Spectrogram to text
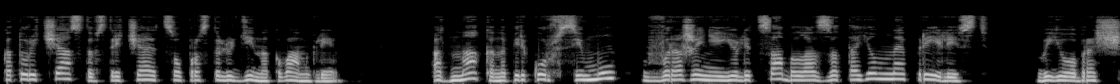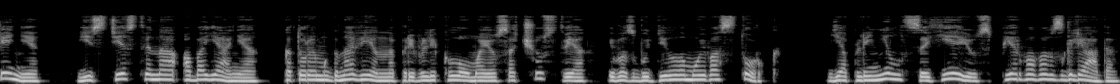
который часто встречается у простолюдинок в Англии. Однако, наперекор всему, в выражении ее лица была затаенная прелесть. В ее обращении естественное обаяние, которое мгновенно привлекло мое сочувствие и возбудило мой восторг. Я пленился ею с первого взгляда.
